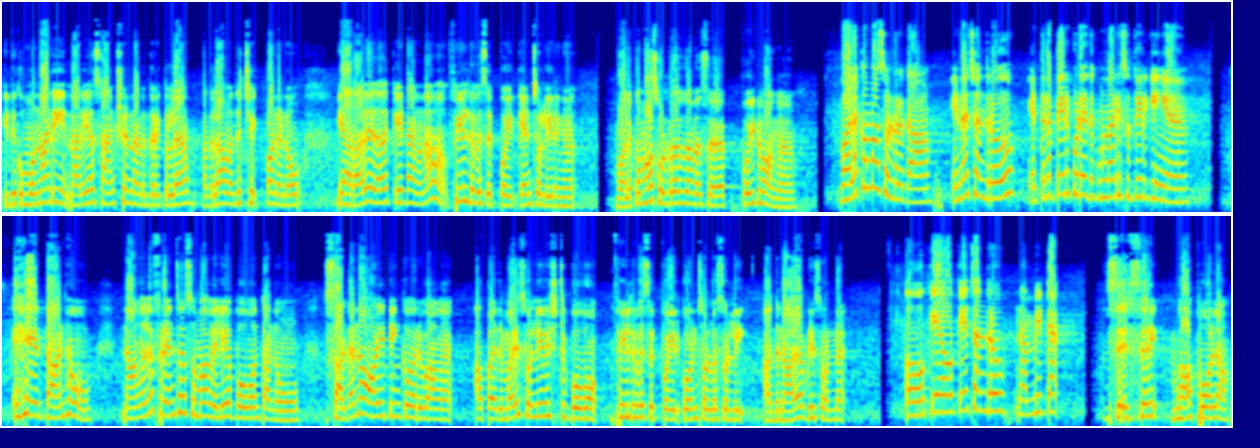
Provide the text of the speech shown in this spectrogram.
இதுக்கு முன்னாடி நிறைய சாங்ஷன் நடந்திருக்குல்ல அதெல்லாம் வந்து செக் பண்ணணும். யாராவது ஏதாவது கேட்டாங்கன்னா ஃபீல்டு விசிட் போயிருக்கேன்னு சொல்லிடுங்க வழக்கமா சொல்றது தானே சார் போயிட்டு வாங்க. வழக்கமா சொல்றதா? என்ன சந்துரு? எத்தனை பேர் கூட இதுக்கு முன்னாடி சுத்தி இருக்கீங்க? ஏ தானு நாங்களாம் ஃப்ரெண்ட்ஸாக சும்மா வெளியே போவோம் தானு. சடனாக ஆடிட்டிங்க்கு வருவாங்க. அப்போ அது மாதிரி சொல்லி வச்சுட்டு போவோம். ஃபீல்டு விசிட் போயிருக்கோன்னு சொல்ல சொல்லி. அதனால அப்படி சொன்னேன். Okay okay Chandru. நம்பிட்டேன். சரி சரி. வா போகலாம்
